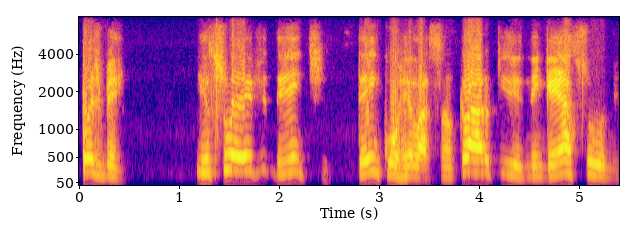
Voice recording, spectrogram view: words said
Pois bem, isso é evidente, tem correlação. Claro que ninguém assume,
